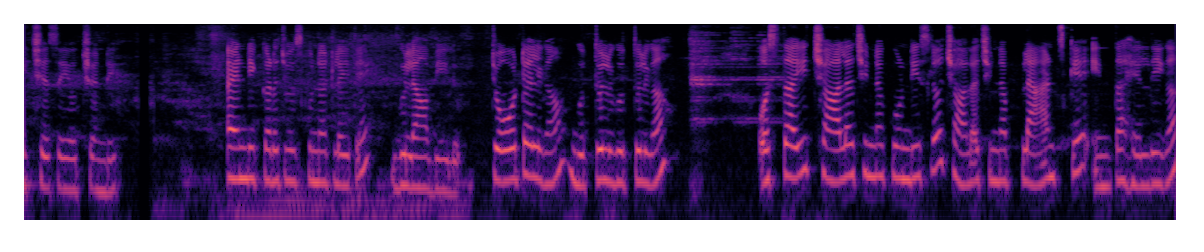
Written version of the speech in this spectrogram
ఇచ్చేసేయచ్చండి. అండ్ ఇక్కడ చూసుకున్నట్లయితే గులాబీలు. టోటల్గా గుత్తులు గుత్తులుగా వస్తాయి. చాలా చిన్న కుండీస్లో చాలా చిన్న ప్లాంట్స్కే ఇంత హెల్దీగా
